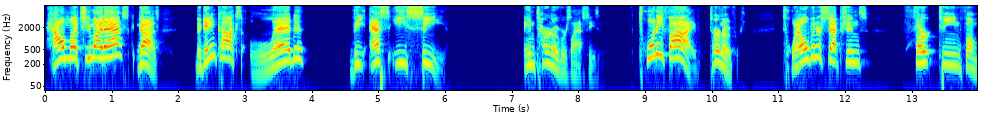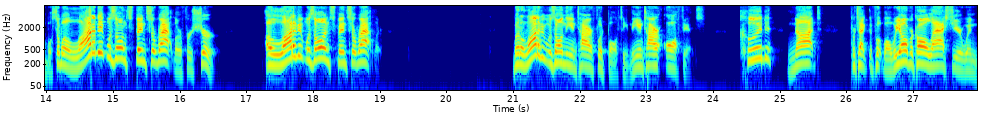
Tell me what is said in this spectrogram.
How much, you might ask? Guys, the Gamecocks led the SEC in turnovers last season 25 turnovers, 12 interceptions, 13 fumbles. So a lot of it was on Spencer Rattler for sure. A lot of it was on Spencer Rattler. But a lot of it was on the entire football team, the entire offense. Could not protect the football. We all recall last year when,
